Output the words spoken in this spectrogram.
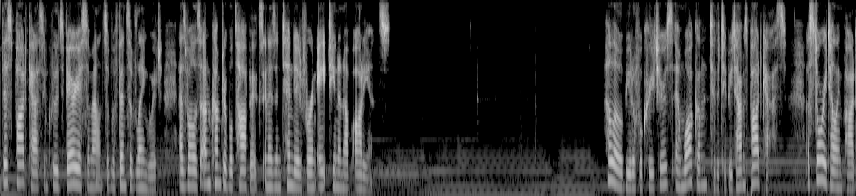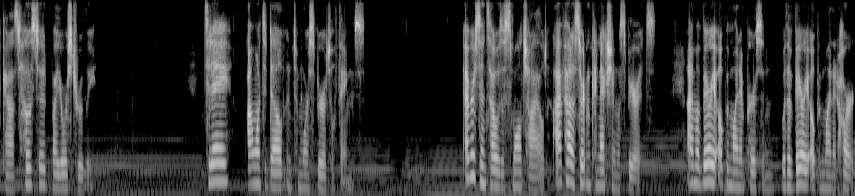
This podcast includes various amounts of offensive language as well as uncomfortable topics and is intended for an 18 and up audience. Hello, beautiful creatures, and welcome to the Tippy Times Podcast, a storytelling podcast hosted by yours truly. Today, I want to delve into more spiritual things. Ever since I was a small child, I've had a certain connection with spirits. I am a very open minded person with a very open minded heart.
